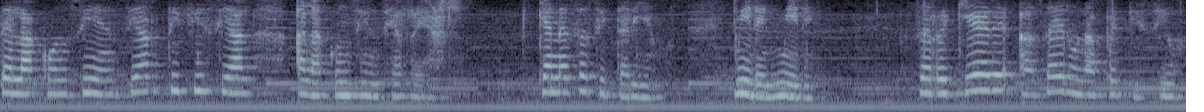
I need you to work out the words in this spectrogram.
de la conciencia artificial a la conciencia real? ¿Qué necesitaríamos? Miren, miren, se requiere hacer una petición.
